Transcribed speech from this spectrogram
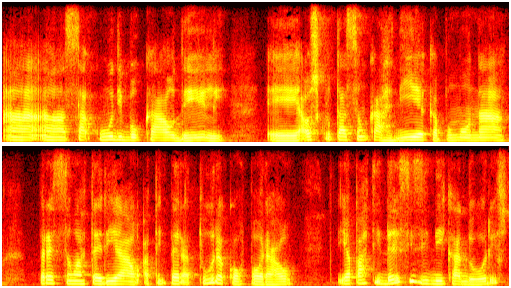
a, a saúde bucal dele, é, a auscultação cardíaca, pulmonar, pressão arterial, a temperatura corporal. E a partir desses indicadores,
